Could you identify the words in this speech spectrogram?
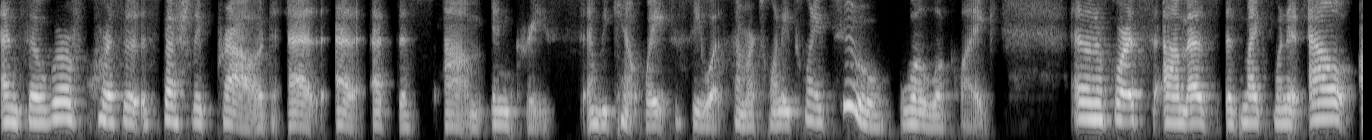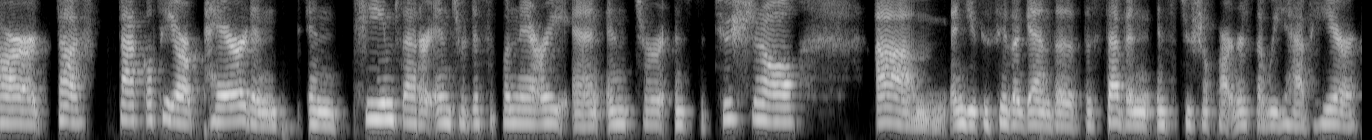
And so we're of course especially proud at, at, at this um, increase and we can't wait to see what summer 2022 will look like. And then of course, um, as, as Mike pointed out, our fa- faculty are paired in, in teams that are interdisciplinary and interinstitutional. Um, and you can see again, the, the seven institutional partners that we have here.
